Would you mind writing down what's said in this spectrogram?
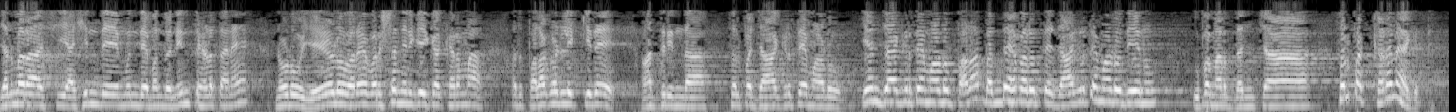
ಜನ್ಮರಾಶಿಯ ಹಿಂದೆ ಮುಂದೆ ಬಂದು ನಿಂತು ಹೇಳ್ತಾನೆ, ನೋಡು, ಏಳುವರೆ ವರ್ಷ ನಿನಗೆ ಈಗ ಕರ್ಮ, ಅದು ಫಲ ಕೊಡ್ಲಿಕ್ಕಿದೆ. ಆದ್ದರಿಂದ ಸ್ವಲ್ಪ ಜಾಗ್ರತೆ ಮಾಡು. ಏನ್ ಜಾಗ್ರತೆ ಮಾಡು? ಫಲ ಬಂದೇ ಬರುತ್ತೆ. ಜಾಗ್ರತೆ ಮಾಡೋದೇನು ಉಪಮರ್ದಂಚ. ಸ್ವಲ್ಪ ಕಡಿಮೆ ಆಗುತ್ತೆ.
